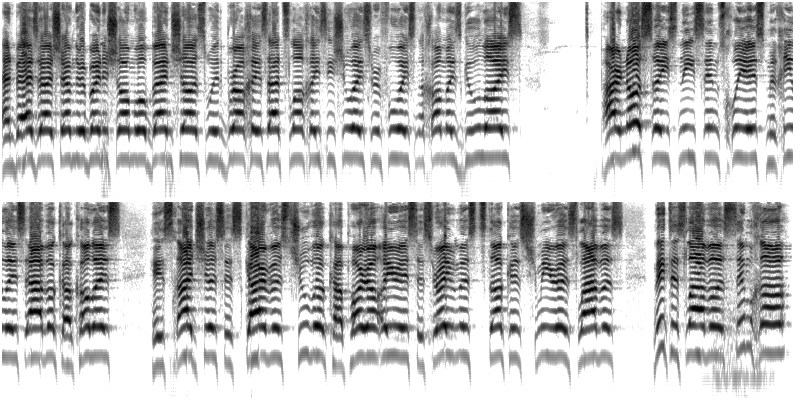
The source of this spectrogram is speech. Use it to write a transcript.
And Be'ezah Hashem, the Ribbono Shel Olam will bench us with brachas, atzlachas, yeshuas, refuas, nachamais, gulais, parnosais, nisim, schuyas, mechilas, ava, kalkolas, his chadshas, his skarvas, tshuva, kapara, iris, his raimus, tztakas, shmiras, lavas, mitis lavas, simcha,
